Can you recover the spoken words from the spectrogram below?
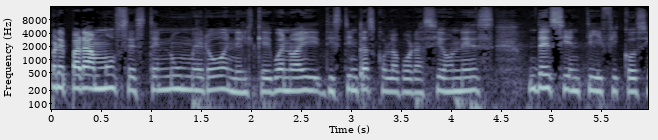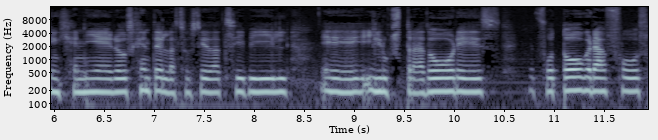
preparamos este número en el que, bueno, hay distintas colaboraciones de científicos, ingenieros, gente de la sociedad civil, eh, ilustradores, fotógrafos,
